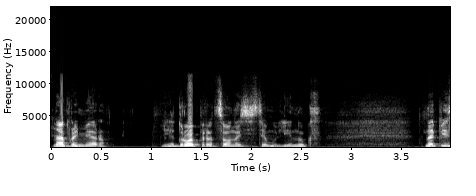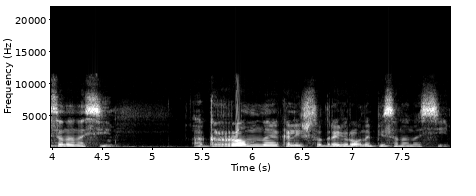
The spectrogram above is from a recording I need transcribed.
Например, ядро операционной системы Linux написано на C. Огромное количество драйверов написано на C.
